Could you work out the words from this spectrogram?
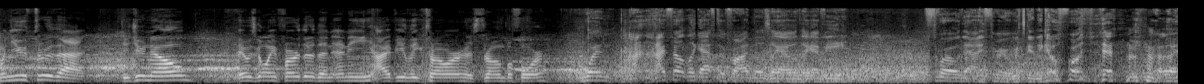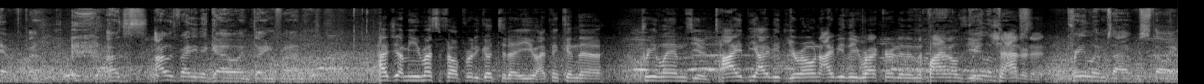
When you threw that, did you know it was going further than any Ivy League thrower has thrown before? When I, I felt like after finals, like I was like every throw that I threw was going to go further. I was just, I was ready to go in during finals. How'd you? I mean, you must have felt pretty good today. You, I think, in the prelims, you tied the Ivy, your own Ivy League record, and in the finals, you shattered I it. Prelims, I was throwing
